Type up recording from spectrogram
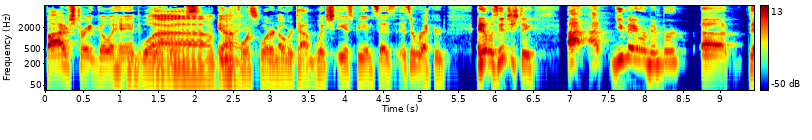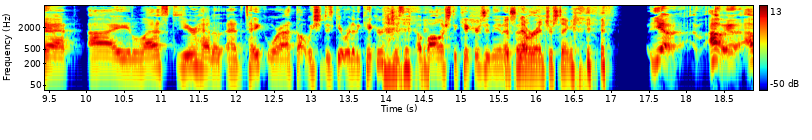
five straight go ahead Wow, field goals in the fourth quarter and overtime, which ESPN says is a record. And it was interesting. I, I you may remember uh, that I last year had a had a take where I thought we should just get rid of the kicker, just abolish the kickers in the NFL. it's never interesting. Yeah, I, I,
